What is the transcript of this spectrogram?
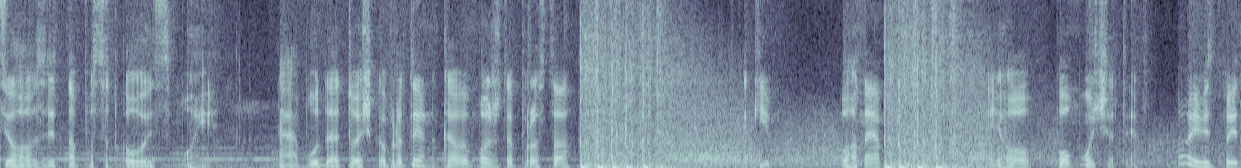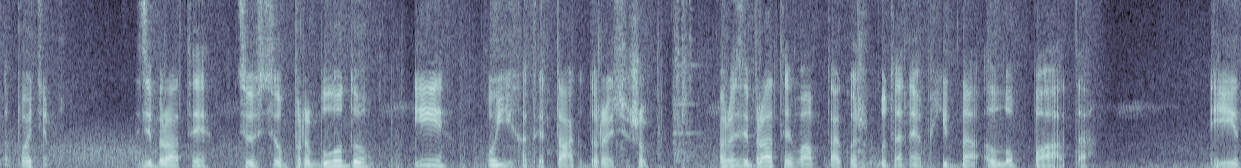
цього злітно-посадкової смуги е, буде точка противника, ви можете просто таким вогнем його помучити. Ну і відповідно потім зібрати цю всю приблуду і поїхати. Так, до речі, щоб розібрати, вам також буде необхідна лопата. І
